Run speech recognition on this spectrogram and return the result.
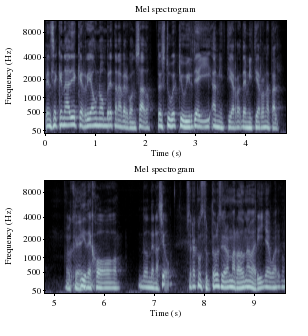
Pensé que nadie querría a un hombre tan avergonzado. Entonces tuve que huir de ahí a mi tierra, de mi tierra natal. Ok. Y dejó donde nació. Si era constructor, se hubiera amarrado una varilla o algo.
